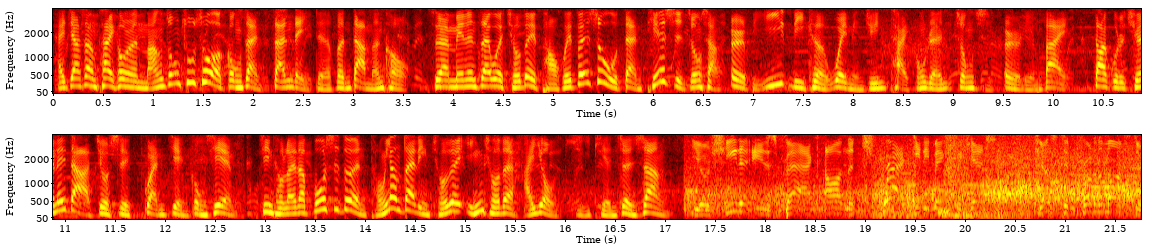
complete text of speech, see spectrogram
还加上太空人忙中出错，攻占三垒得分大门口。虽然没能再为球队跑回分数，但天使中场二比一立刻卫冕军太空人终止二连败。大谷的全垒打就是关键贡献。镜头来到波士顿，同样带领球队赢球的还有吉田镇上。Yoshida is back on the track and he makes the catch just in front of the monster.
